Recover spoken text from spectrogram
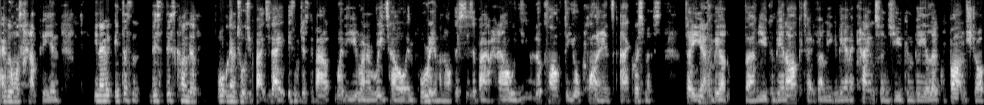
everyone was happy and you know it doesn't this this kind of what we're going to talk to you about today isn't just about whether you run a retail emporium or not. This is about how you look after your clients at Christmas. So you yeah. can be a firm, you can be an architect firm, you can be an accountant, you can be a local farm shop,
